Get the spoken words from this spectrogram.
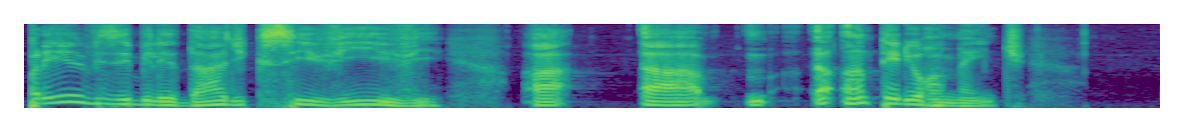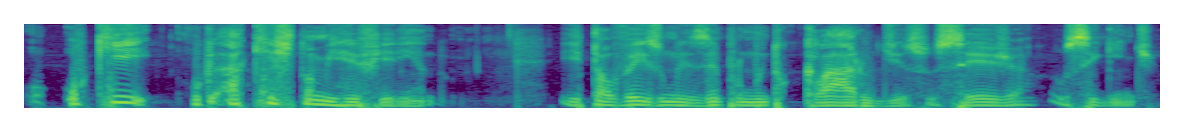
previsibilidade que se vive a, a, anteriormente. O que, a que estou me referindo? E talvez um exemplo muito claro disso seja o seguinte:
